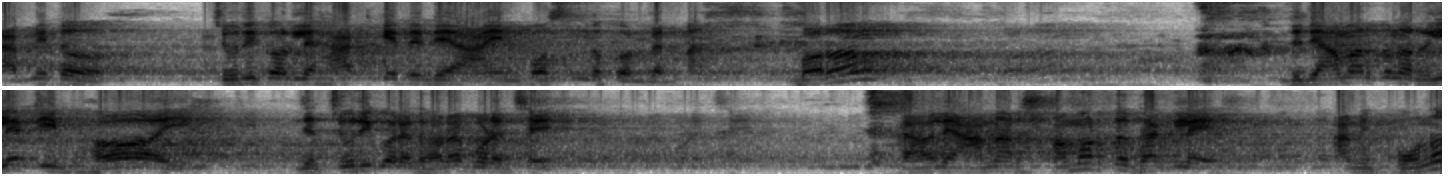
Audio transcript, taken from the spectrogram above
আপনি তো চুরি করলে হাত কেটে দেওয়া আইন পছন্দ করবেন না। বরং যদি আমার কোনো রিলেটিভ হয় যে চুরি করে ধরা পড়েছে, তাহলে আমার সমর্থ থাকলে আমি কোনো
